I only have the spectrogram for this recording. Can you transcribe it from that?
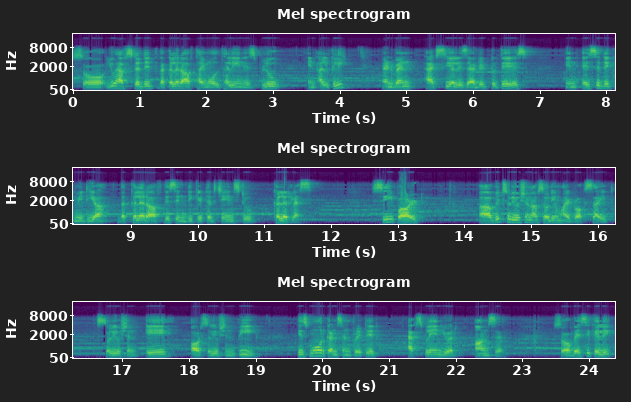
So you have studied the color of thymolphthalein is blue in alkali and when HCl is added to this in acidic media the color of this indicator changes to colorless. C part uh, which solution of sodium hydroxide, solution A or solution B is more concentrated? Explain your answer. So basically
